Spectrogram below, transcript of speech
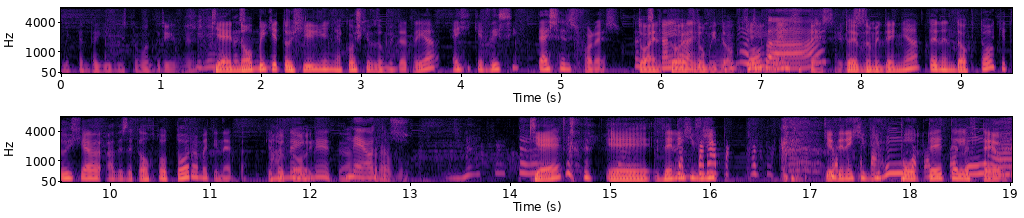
Μπήκαν τα γίδια στο μαντρί, ναι. Και ενώ μπήκε το 1973, έχει κερδίσει τέσσερις φορές. Το, Εντάξει, εν- το καλά 78, είναι. Οκ, Οπα. Έχει τέσσερις. το 79, το 98 και το 2018 τώρα με τη Νέτα. Και Α, το ναι, Toy. η Νέτα. Ναι, όντως. Μπράβο. Και ε, δεν έχει βγει και δεν έχει βγει ποτέ τελευταίο.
